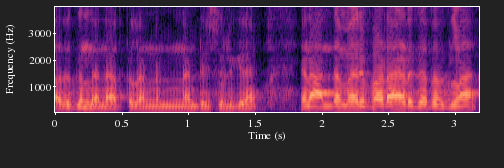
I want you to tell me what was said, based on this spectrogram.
அதுக்கு இந்த நேரத்தில் நன்றி சொல்லிக்கிறேன். ஏன்னா அந்த மாதிரி படம் எடுக்கிறதுக்கெல்லாம்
